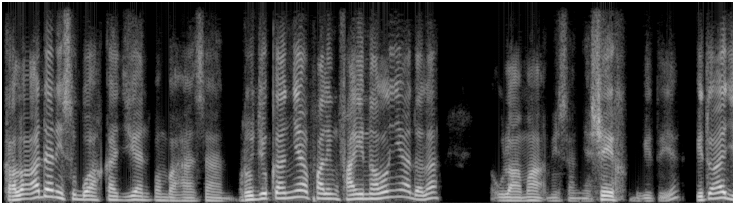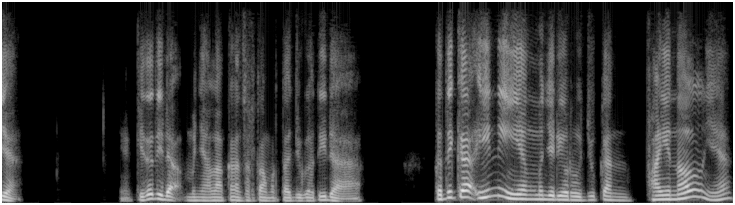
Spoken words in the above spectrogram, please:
Kalau ada nih sebuah kajian pembahasan, rujukannya paling finalnya adalah ulama misalnya, syekh begitu ya. Itu aja. Ya, kita tidak menyalahkan serta merta juga tidak. Ketika ini yang menjadi rujukan finalnya,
